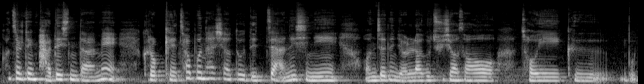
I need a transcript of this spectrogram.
컨설팅 받으신 다음에 그렇게 처분하셔도 늦지 않으시니 언제든 연락을 주셔서 저희 그 뭐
